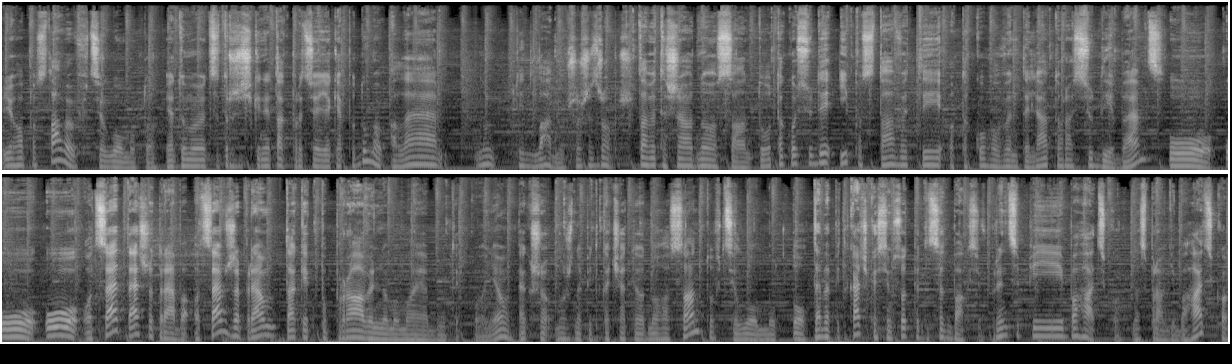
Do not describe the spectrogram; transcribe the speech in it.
його поставив в цілому, то я думаю, це трошечки не так працює, як я подумав, але. Ну, блін, ладно, що ж зробиш? Ставити ще одного Санту отако сюди і поставити отакого вентилятора сюди, бемц. О, о, о, оце те, що треба. Оце вже прям так, як по-правильному має бути, поняв? Так що можна підкачати одного Санту в цілому, то в тебе підкачка 750 баксів. В принципі, багацько. Насправді багацько.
